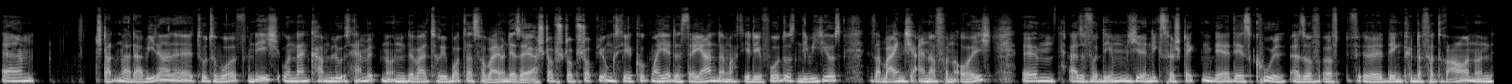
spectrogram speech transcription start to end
Ähm, standen wir da wieder, äh, Tote Wolf und ich, und dann kam Lewis Hamilton und der Valtteri Bottas vorbei. Und der so, ja, stopp, stopp, stopp, Jungs, hier, guck mal hier, das ist der Jan, da macht ihr die Fotos und die Videos, das ist aber eigentlich einer von euch, ähm, also vor dem hier nichts verstecken, der, der ist cool, also auf, auf äh, den könnt ihr vertrauen. Und,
